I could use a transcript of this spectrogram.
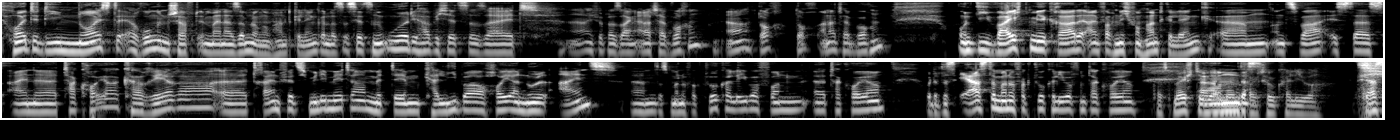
heute die neueste Errungenschaft in meiner Sammlung am Handgelenk und das ist jetzt eine Uhr, die habe ich jetzt seit, ja, ich würde mal sagen, anderthalb Wochen. Ja, doch, doch, anderthalb Wochen. Und die weicht mir gerade einfach nicht vom Handgelenk. Ähm, und zwar ist das eine Heuer Carrera äh, 43 Millimeter mit dem Kaliber Heuer 01, ähm, das Manufakturkaliber von äh, Heuer oder das erste Manufakturkaliber von Heuer. Das möchte ich ähm, Manufakturkaliber. Das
